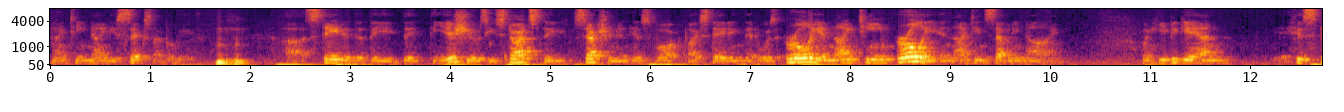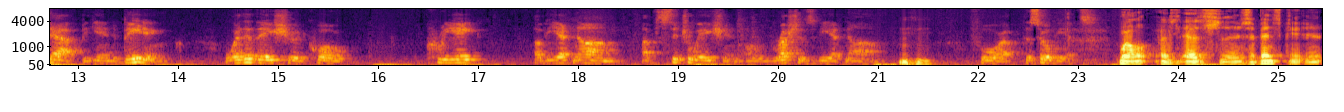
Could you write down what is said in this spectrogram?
1996, I believe, hmm uh, stated that the, the, the issues, he starts the section in his book by stating that it was early in 19, early in 1979 when he began, his staff began debating whether they should, quote, create a Vietnam a situation or Russia's Vietnam hmm for the Soviets. Well, as, as uh, Zabinski,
